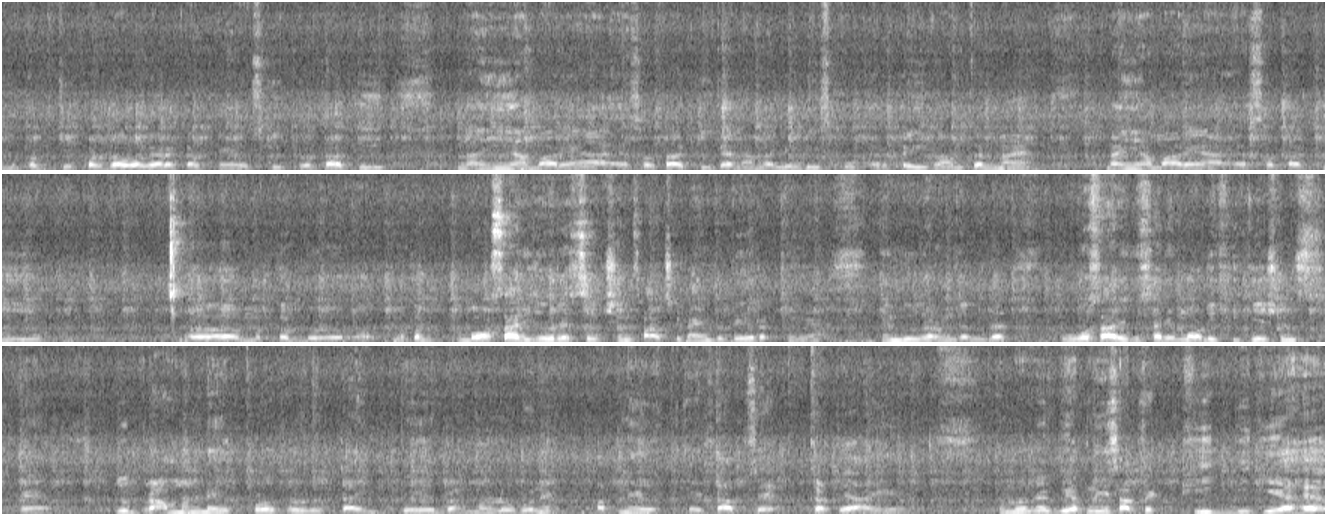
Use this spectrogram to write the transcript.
मतलब जो पर्दा वगैरह करते हैं उसकी प्रथा थी, ना ही हमारे यहाँ ऐसा था कि क्या नाम है, लेडीज़ को घर का ही काम करना है, ना ही हमारे यहाँ ऐसा था कि मतलब मतलब बहुत सारी जो रेस्ट्रिक्शंस आज के टाइम पे दे रखी हैं हिंदू धर्म के अंदर, वो सारी की सारी मॉडिफिकेशंस हैं, जो ब्राह्मण ने थोड़ा थोड़ा टाइम पे ब्राह्मण लोगों ने अपने हिसाब से करते आए हैं। उन्होंने भी अपने हिसाब से ठीक भी किया है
